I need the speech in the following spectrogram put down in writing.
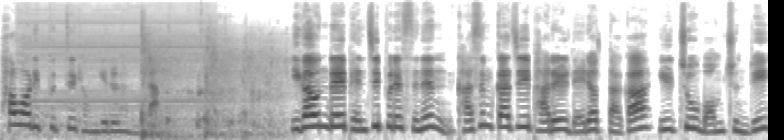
파워리프트 경기를 합니다. 이 가운데 벤치프레스는 가슴까지 발을 내렸다가 1초 멈춘 뒤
